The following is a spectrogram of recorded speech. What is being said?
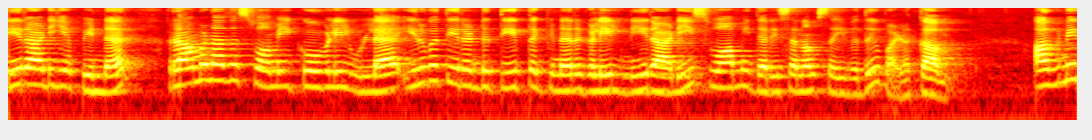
நீராடிய பின்னர் ராமநாத சுவாமி கோவிலில் உள்ள இருபத்தி இரண்டு தீர்த்த கிணறுகளில் நீராடி சுவாமி தரிசனம் செய்வது வழக்கம். அக்னி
